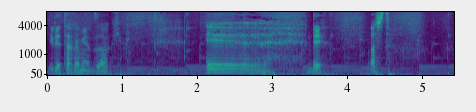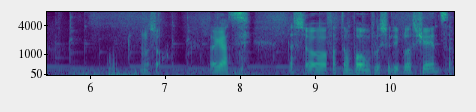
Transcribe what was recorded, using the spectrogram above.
Hidetaka Miyazaki. E beh basta. Non lo so ragazzi. Adesso ho fatto un po' un flusso di coscienza.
